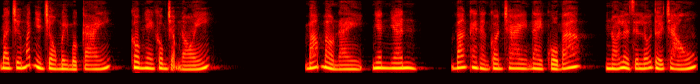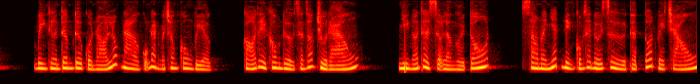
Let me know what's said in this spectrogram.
Bà trừng mắt nhìn chồng mình một cái Không nhanh không chậm nói. Bác bảo này, nhân nhân Bác thay thằng con trai này của bác Nói lời xin lỗi tới cháu. Bình thường tâm tư của nó lúc nào cũng đặt vào trong công việc Có thể không được săn sóc chủ đáo. Nhưng nó thật sự là người tốt Sau này nhất định cũng sẽ đối xử thật tốt với cháu.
